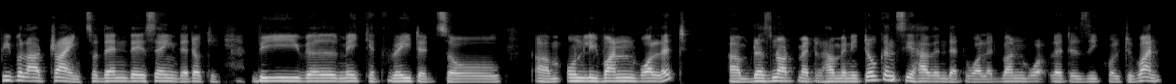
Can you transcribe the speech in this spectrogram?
people are trying. So then they're saying that okay we will make it weighted so um, only one wallet um, does not matter how many tokens you have in that wallet one wallet is equal to one.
